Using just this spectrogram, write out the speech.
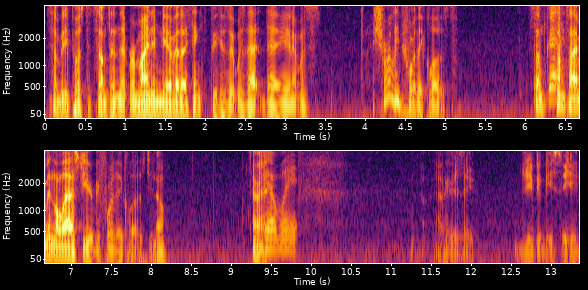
somebody posted something that reminded me of it. I think because it was that day, and it was shortly before they closed. Some Okay. sometime in the last year before they closed. You know. All right. Can't wait. Now here's a GVBC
